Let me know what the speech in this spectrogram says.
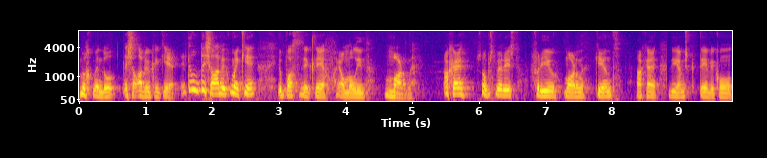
me recomendou, deixa lá ver o que é que é. Então deixa lá ver como é que é. Eu posso dizer que é, é uma lead morna. Ok? Estão a perceber isto? Frio, morna, quente. Ok? Digamos que tem a ver com,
